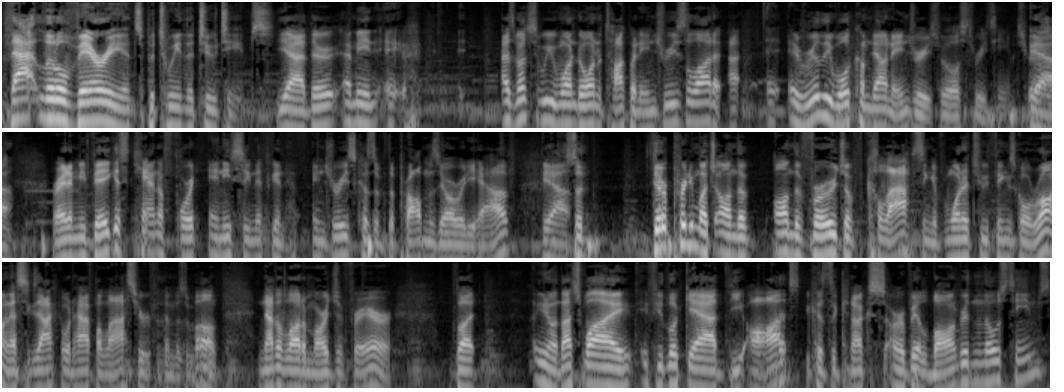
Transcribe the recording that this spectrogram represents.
that little variance between the two teams. Yeah, there. I mean, it, as much as we want to want to talk about injuries a lot, it, it really will come down to injuries for those three teams. Really. Yeah. Right. I mean, Vegas can't afford any significant injuries because of the problems they already have. Yeah. So they're pretty much on the on the verge of collapsing if one or two things go wrong. That's exactly what happened last year for them as well. Not a lot of margin for error, but you know that's why if you look at the odds, because the Canucks are a bit longer than those teams,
